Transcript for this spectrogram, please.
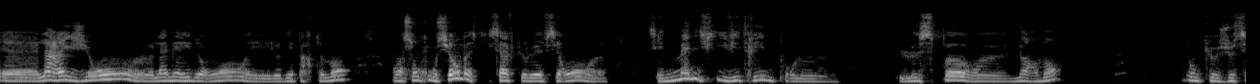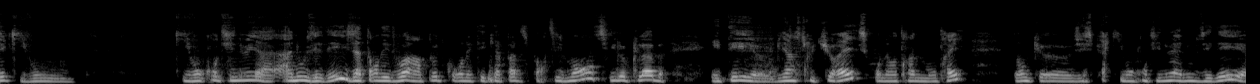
euh, la région, euh, la mairie de Rouen et le département en sont conscients parce qu'ils savent que le FC Rouen, euh, c'est une magnifique vitrine pour le, sport euh, normand. Donc euh, je sais qu'ils vont continuer à, nous aider. Ils attendaient de voir un peu de quoi on était capable sportivement, si le club était euh, bien structuré, ce qu'on est en train de montrer. Donc j'espère qu'ils vont continuer à nous aider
